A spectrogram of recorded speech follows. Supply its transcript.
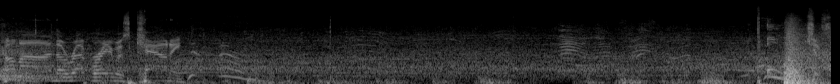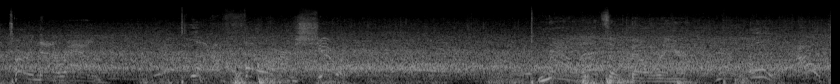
Come on, the referee was counting. Oh, just turn that around. What a forearm shiver. Now that's a bell ringer. Oh, ouch.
